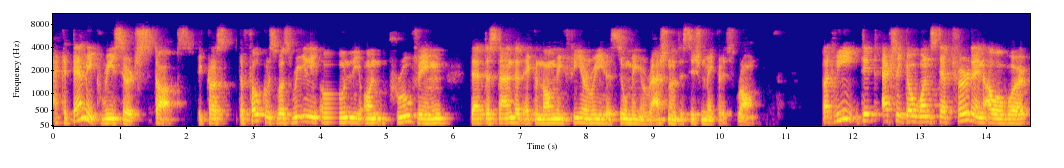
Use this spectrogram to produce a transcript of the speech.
academic research stops because the focus was really only on proving that the standard economic theory assuming a rational decision maker is wrong. But we did actually go one step further in our work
